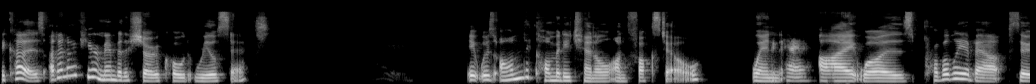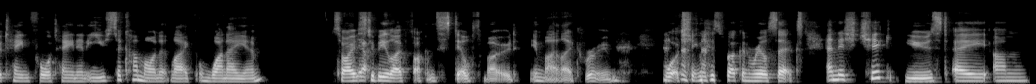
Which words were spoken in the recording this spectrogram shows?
because I don't know if you remember the show called Real Sex. It was on the comedy channel on Foxtel when okay. I was probably about 13, 14, and it used to come on at like 1 a.m. So I used yep. to be like fucking stealth mode in my like room watching this fucking real sex. And this chick used a um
